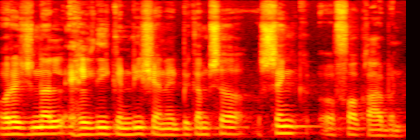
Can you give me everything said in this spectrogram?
original healthy condition, it becomes a sink for carbon.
